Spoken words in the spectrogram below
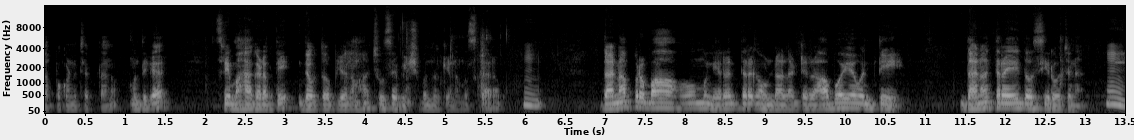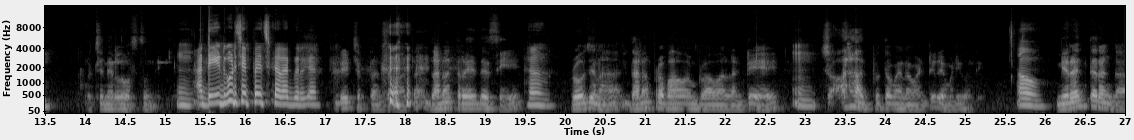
తప్పకుండా చెప్తాను. ముందుగా శ్రీ మహాగణపతి దేవతోభ్యో నమ. చూసే వీక్షబంధులకి నమస్కారం. ధన ప్రవాహం నిరంతరంగా ఉండాలంటే రాబోయే వంటి ధన త్రయోదశి రోజున వచ్చే నెలలో వస్తుంది. ఆ డేట్ కూడా చెప్పేచ్చు కదా గురుగారు? డేట్ చెప్తాను తర్వాత. ధన త్రయోదశి రోజున ధన ప్రభావం రావాలంటే. చాలా అద్భుతమైనటువంటి రెమెడీ ఉంది. నిరంతరంగా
